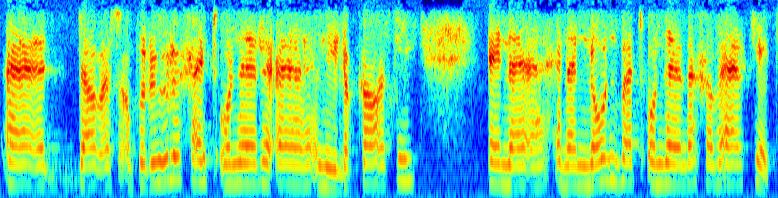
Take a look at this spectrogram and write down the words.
Eh uh, daar was oproerigheid onder eh uh, in die lokasie en uh, en 'n non wat onder hulle gewerk het.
